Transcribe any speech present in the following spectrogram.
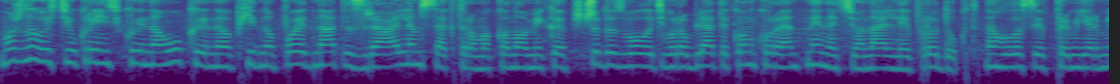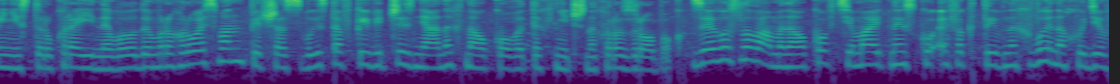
Можливості української науки необхідно поєднати з реальним сектором економіки, що дозволить виробляти конкурентний національний продукт, наголосив прем'єр-міністр України Володимир Гройсман під час виставки вітчизняних науково-технічних розробок. За його словами, науковці мають низку ефективних винаходів,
